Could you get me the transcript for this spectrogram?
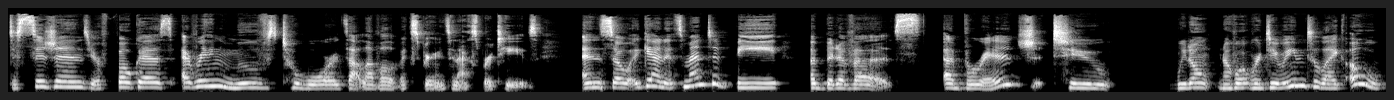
decisions, your focus, everything moves towards that level of experience and expertise. And so again, it's meant to be a bit of a, a bridge to we don't know what we're doing to like, oh,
